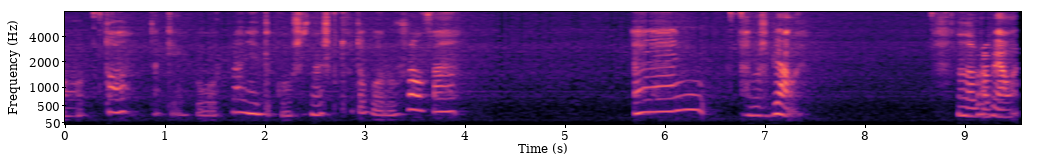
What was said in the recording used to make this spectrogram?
o to, tak jak było w planie, tylko muszę znaleźć, które to było różowe. Eee, chyba, że białe. No dobra, białe.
